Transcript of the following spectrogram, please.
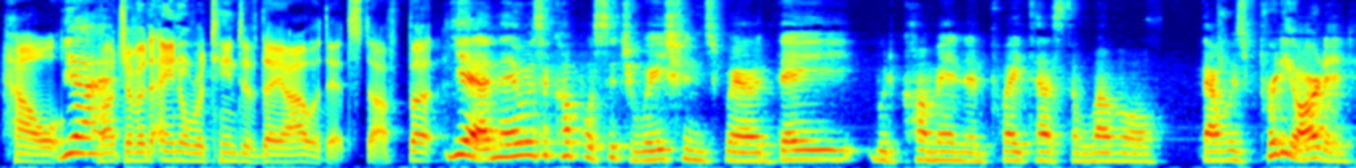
how Yeah. much of an anal retentive they are with that stuff. But Yeah, and there was a couple of situations where they would come in and play test a level that was pretty arted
